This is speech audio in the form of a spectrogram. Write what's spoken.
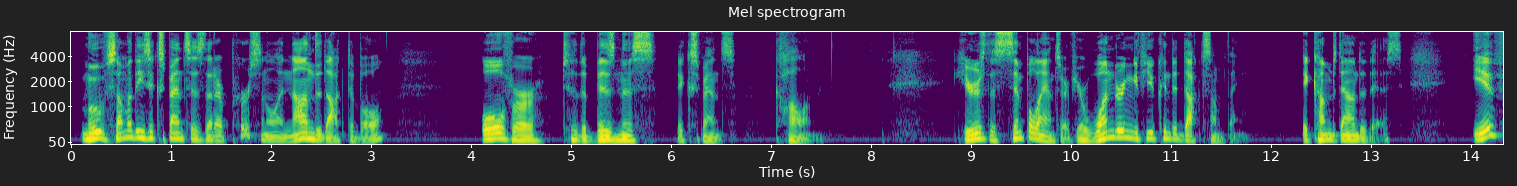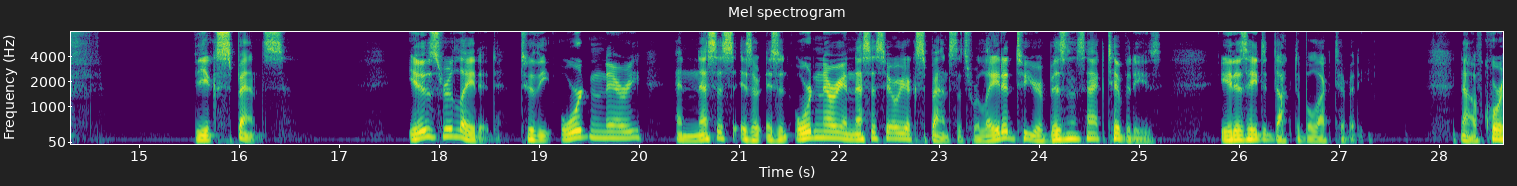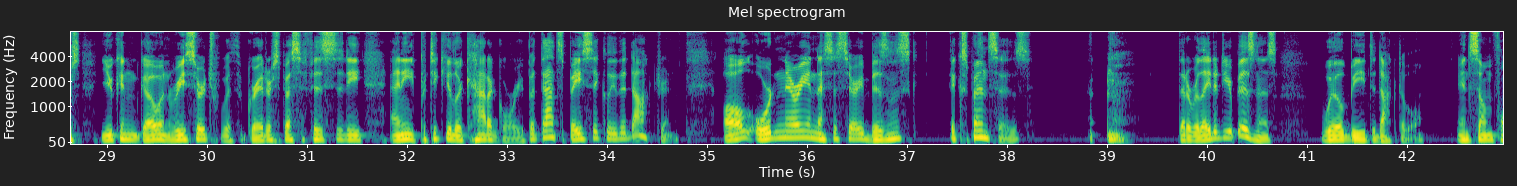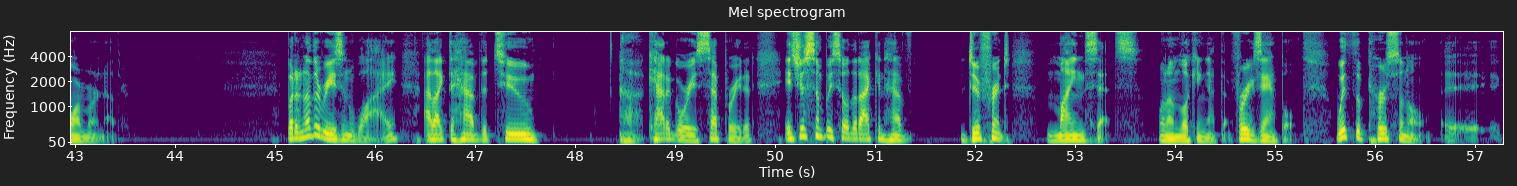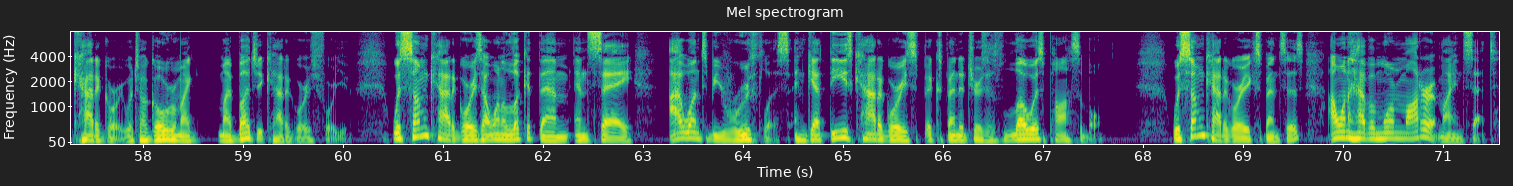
move some of these expenses that are personal and non-deductible over to the business expense column? Here's the simple answer. If you're wondering if you can deduct something, it comes down to this: if the expense is related to the ordinary and necess- is, a, is an ordinary and necessary expense that's related to your business activities, it is a deductible activity. Now, of course, you can go and research with greater specificity any particular category, but that's basically the doctrine. All ordinary and necessary business expenses that are related to your business will be deductible in some form or another. But another reason why I like to have the two uh, categories separated is just simply so that I can have different mindsets when I'm looking at them. For example, with the personal uh, category, which I'll go over my my budget categories for you. With some categories, I want to look at them and say, I want to be ruthless and get these categories expenditures as low as possible. With some category expenses, I want to have a more moderate mindset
